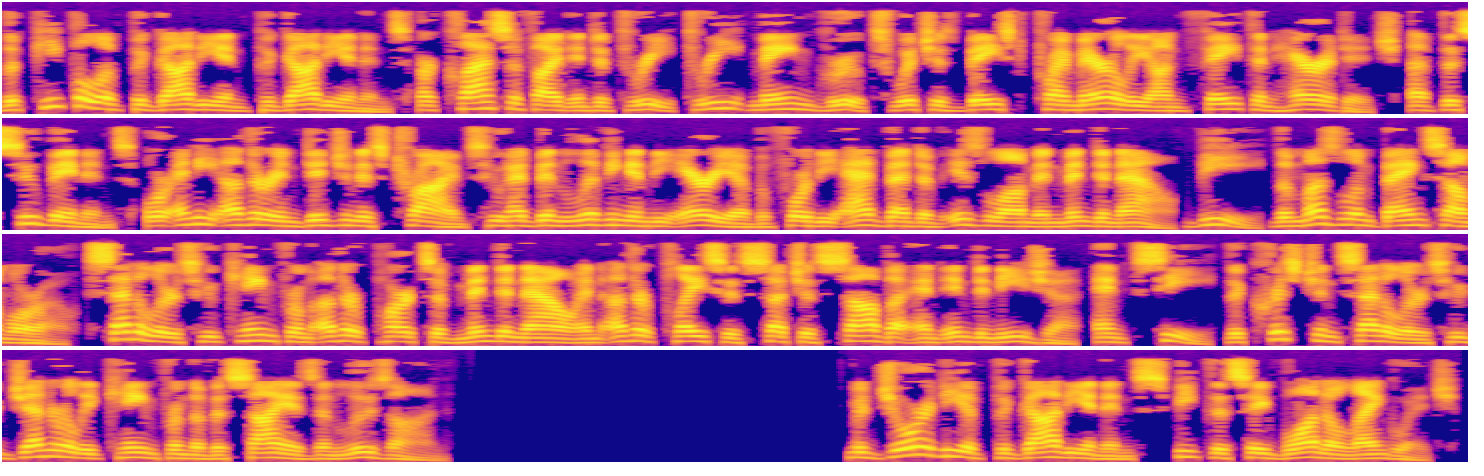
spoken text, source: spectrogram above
the people of Pagadian Pagadianans are classified into three, three main groups which is based primarily on faith and heritage, a, the Subanens, or any other indigenous tribes who had been living in the area before the advent of Islam in Mindanao, b, the Muslim Bangsamoro, settlers who came from other parts of Mindanao and other places such as Sabah and Indonesia, and c, the Christian settlers who generally came from the Visayas and Luzon. Majority of Pagadianans speak the Cebuano language.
